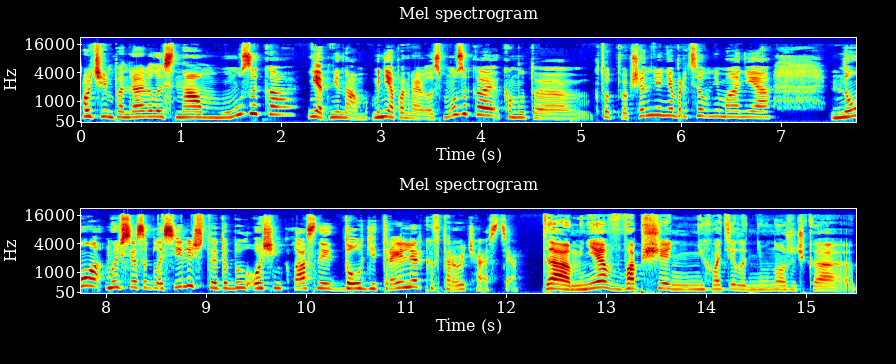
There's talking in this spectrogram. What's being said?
очень понравилась нам музыка. Нет, не нам. Мне понравилась музыка. Кому-то кто-то вообще на нее не обратил внимания. Но мы все согласились, что это был очень классный долгий трейлер ко второй части. Да, мне вообще не хватило немножечко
